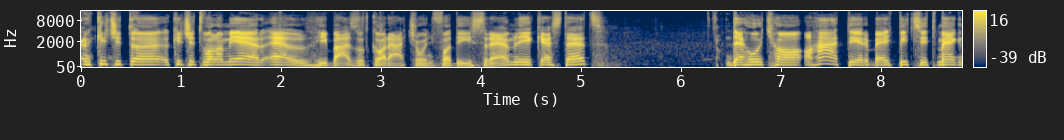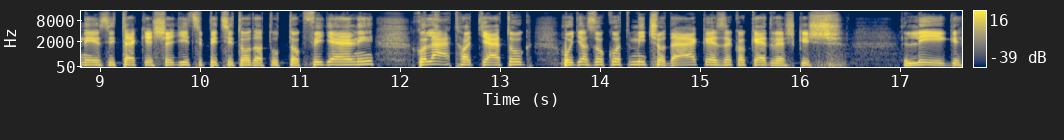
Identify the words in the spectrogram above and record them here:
kicsit, kicsit valami el, elhibázott karácsonyfa díszre emlékeztet, de hogyha a háttérbe egy picit megnézitek, és egy picit oda tudtok figyelni, akkor láthatjátok, hogy azok ott micsodák, ezek a kedves kis lég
